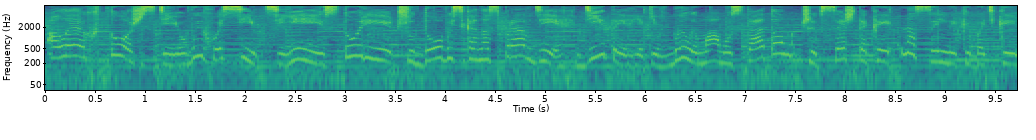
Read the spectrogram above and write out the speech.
Але хто ж з дійових осіб цієї історії чудовиська насправді діти, які вбили маму з татом, чи все ж таки насильники батьки?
